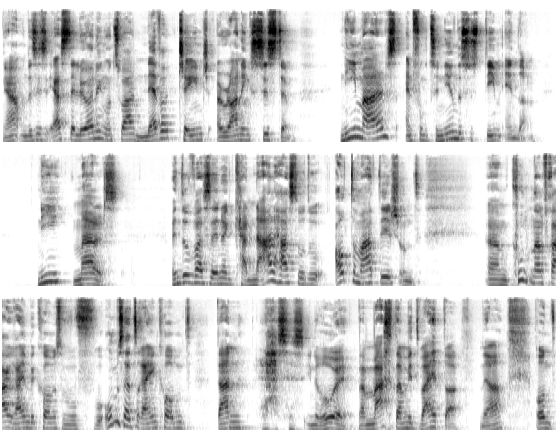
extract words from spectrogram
Ja, und das ist das erste Learning und zwar never change a running system. Niemals ein funktionierendes System ändern. Niemals. Wenn du was in einen Kanal hast, wo du automatisch und ähm, Kundenanfragen reinbekommst, wo, wo Umsatz reinkommt, dann lass es in Ruhe. Dann mach damit weiter. Ja? Und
